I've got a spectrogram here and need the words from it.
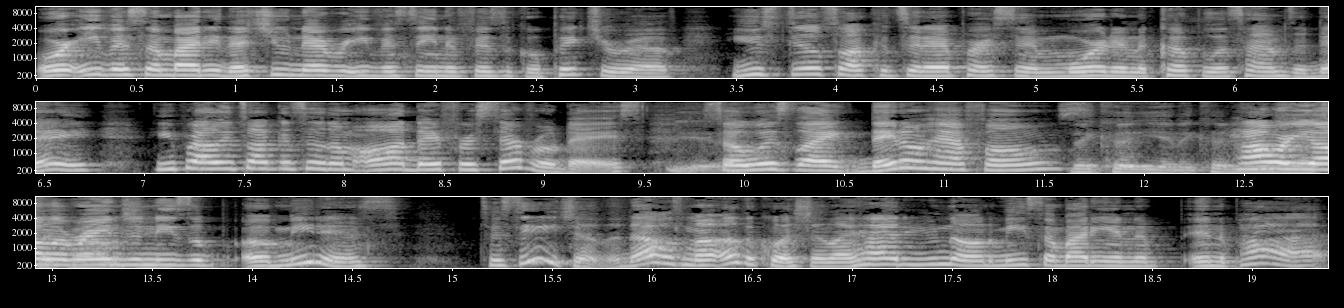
Or even somebody that you never even seen a physical picture of. You still talking to that person more than a couple of times a day. You probably talking to them all day for several days. So it's like they don't have phones. They could. Yeah, they could. How are y'all arranging these uh, uh, meetings to see each other? That was my other question. Like, how do you know to meet somebody in the in the pod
